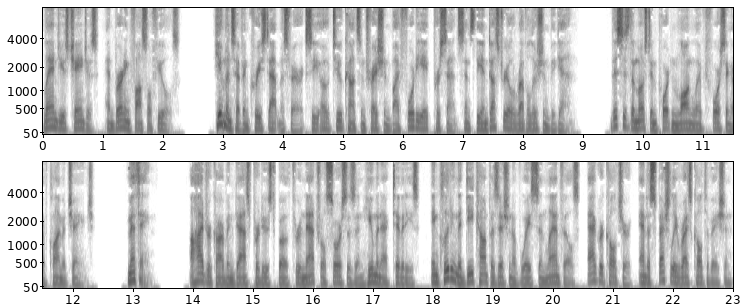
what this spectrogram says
land use changes, and burning fossil fuels. Humans have increased atmospheric CO2 concentration by 48% since the Industrial Revolution began. This is the most important long lived forcing of climate change. Methane a hydrocarbon gas produced both through natural sources and human activities, including the decomposition of wastes in landfills, agriculture, and especially rice cultivation,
